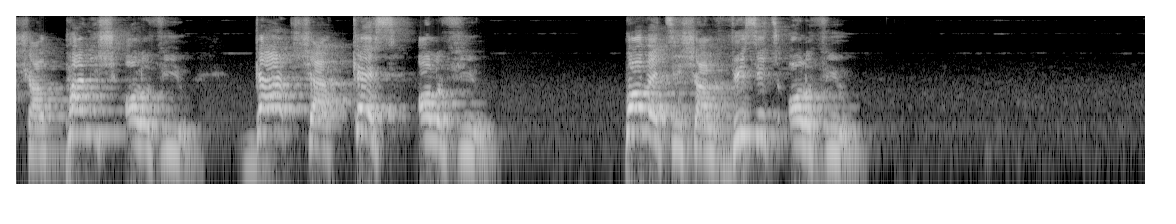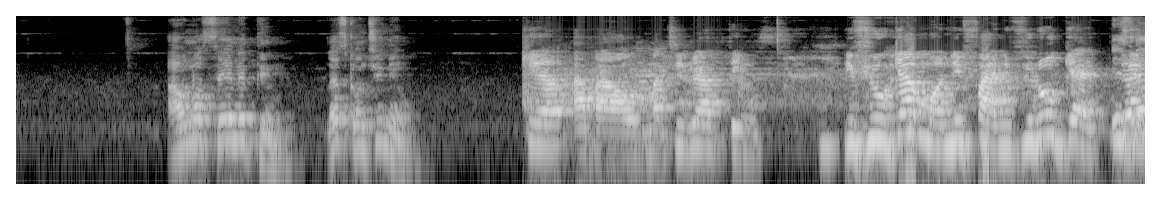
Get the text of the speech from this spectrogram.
shall punish all of you. God shall curse all of you. Poverty shall visit all of you. I will not say anything. Let's continue. care about material things. If you get money, fine. If you don't get, Is there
